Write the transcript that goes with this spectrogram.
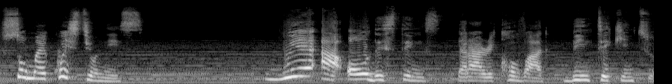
So my question is, where are all these things that are recovered being taken to?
